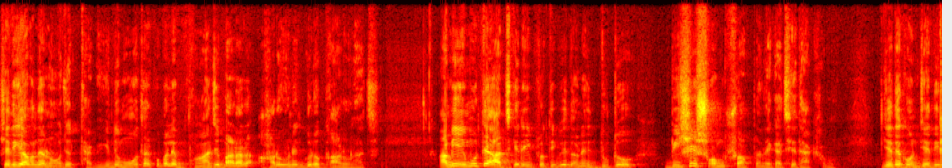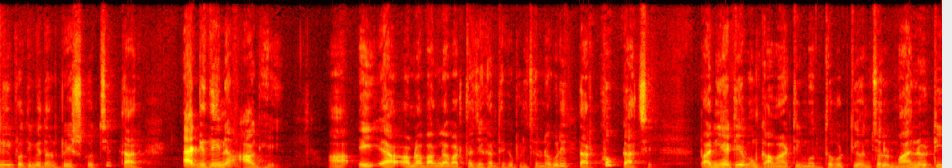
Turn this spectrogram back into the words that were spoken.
সেদিকে আমাদের নজর থাকবে। কিন্তু মমতার কপালে ভাঁজ বাড়ার আরও অনেকগুলো কারণ আছে। আমি এই মুহূর্তে আজকের এই প্রতিবেদনে দুটো বিশেষ অংশ আপনাদের কাছে দেখাবো। যে দেখুন, যেদিন এই প্রতিবেদন পেশ করছি, তার একদিন আগে এই আমরা বাংলা বার্তা যেখান থেকে পরিচালনা করি, তার খুব কাছে পানিহাটি এবং কামারহাটির মধ্যবর্তী অঞ্চল, মাইনরিটি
